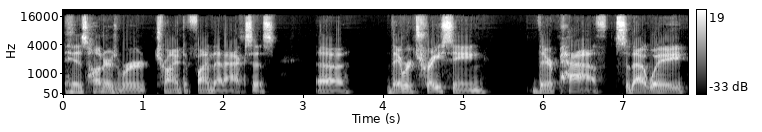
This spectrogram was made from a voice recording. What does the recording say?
his hunters were trying to find that axis. Uh, they were tracing their path, so that way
